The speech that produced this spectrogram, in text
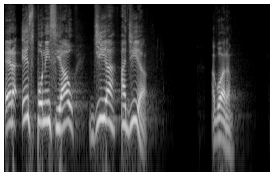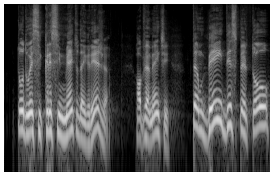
era exponencial dia a dia. Agora, todo esse crescimento da igreja, obviamente, também despertou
